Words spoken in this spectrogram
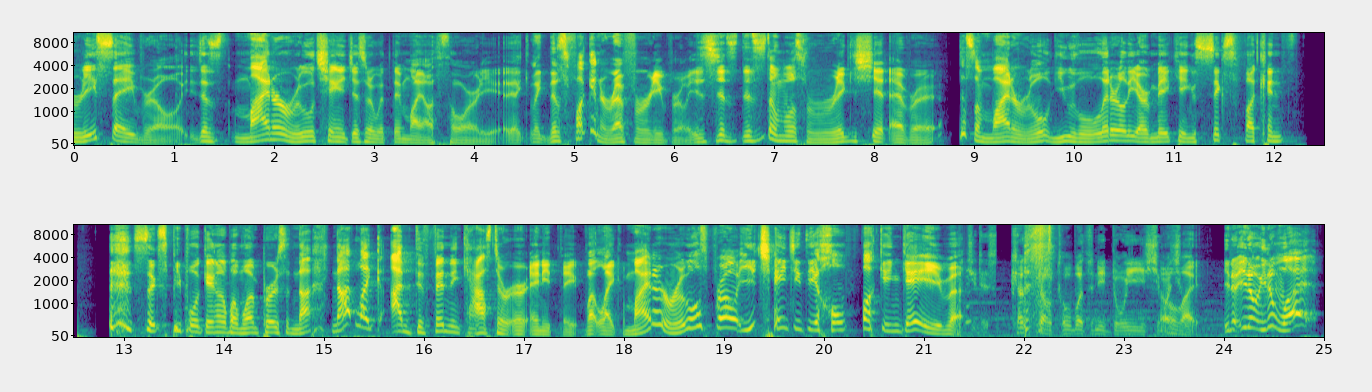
Risei, bro. Just minor rule changes are within my authority. Like, like this fucking referee, bro. It's just, this is the most rigged shit ever. Just a minor rule. You literally are making six fucking six people gang up on one person. Not not like I'm defending Caster or anything, but like minor rules, bro. You changing the whole fucking game. oh my. You know, you know, you know what?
